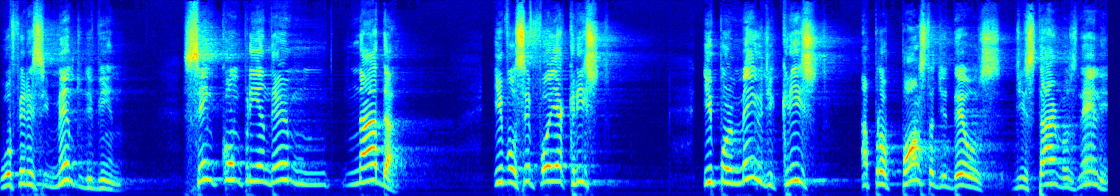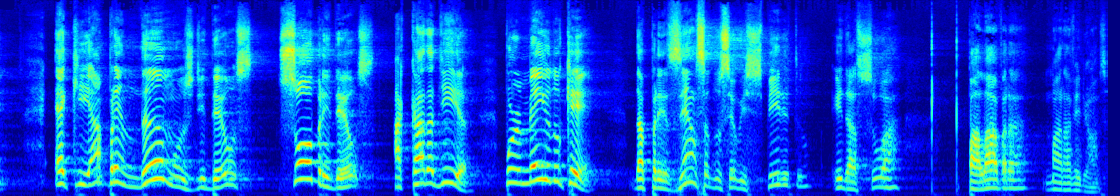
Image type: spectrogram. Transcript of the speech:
o oferecimento divino, sem compreender nada. E você foi a Cristo. E por meio de Cristo, a proposta de Deus de estarmos nele é que aprendamos de Deus, sobre Deus, a cada dia. Por meio do que? da presença do seu Espírito e da sua palavra maravilhosa.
